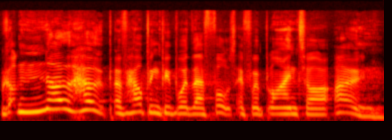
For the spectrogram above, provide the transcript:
We've got no hope of helping people with their faults if we're blind to our own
